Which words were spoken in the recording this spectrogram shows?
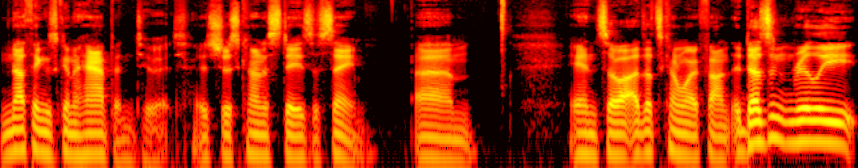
nothing's going to happen to it. It just kind of stays the same. Um, and so uh, that's kind of what I found. It doesn't really,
